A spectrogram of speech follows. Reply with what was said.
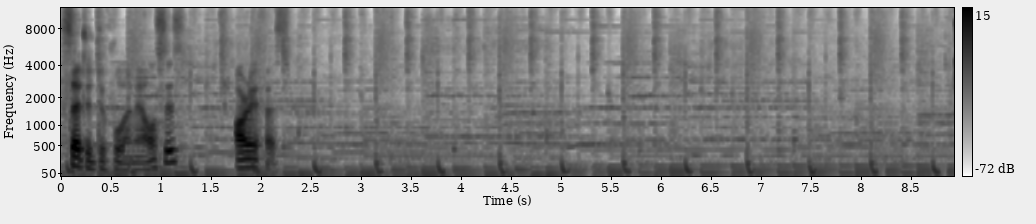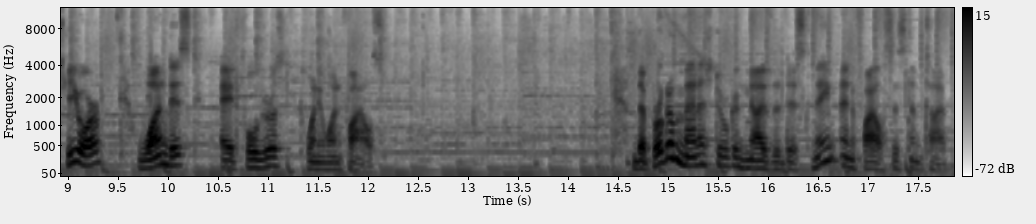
set it to full analysis, RFS. Here, one disk, 8 folders, 21 files. The program managed to recognize the disk name and file system type.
